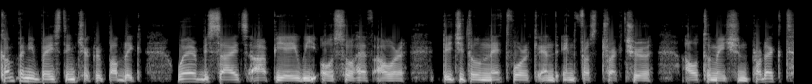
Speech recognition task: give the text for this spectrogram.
company based in Czech Republic, where besides RPA, we also have our digital network and infrastructure automation product.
